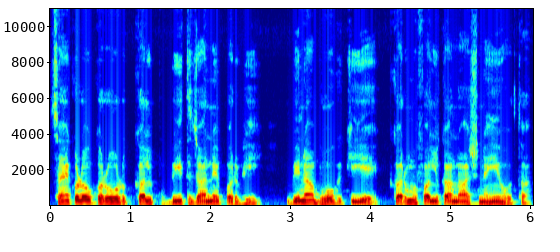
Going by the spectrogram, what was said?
सैकड़ों करोड़ कल्प बीत जाने पर भी बिना भोग किए कर्म फल का नाश नहीं होता।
